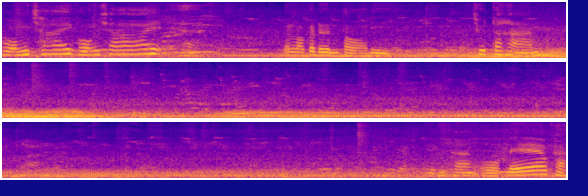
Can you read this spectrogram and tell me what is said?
ของใช้ของใช้อะแล้วเราก็เดินต่อนี่ ชุดทหารเดินทางออกแล้วค่ะ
